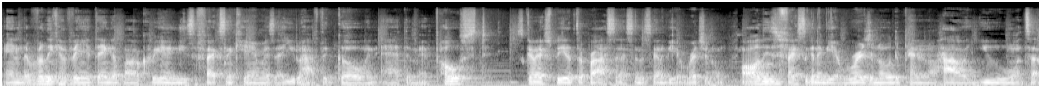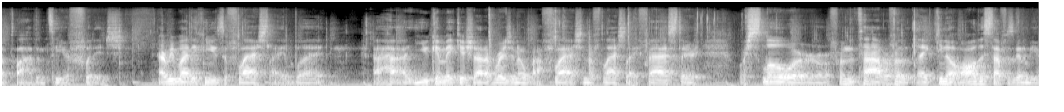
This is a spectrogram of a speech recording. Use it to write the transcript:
And the really convenient thing about creating these effects in Camera is that you don't have to go and add them in post. It's gonna speed up the process and it's gonna be original. All these effects are gonna be original depending on how you want to apply them to your footage. Everybody can use a flashlight, but uh, you can make your shot original by flashing the flashlight faster or slower or from the top or from like you know all this stuff is going to be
